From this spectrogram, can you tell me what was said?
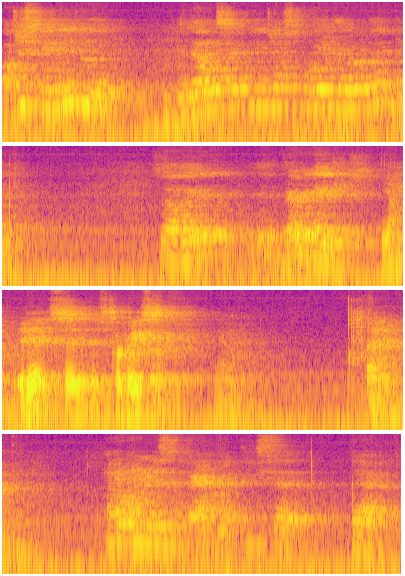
I'll just get into it, and they'll accept me just the way they are then. So it, it very dangerous. Yeah, it is. It, it's pervasive. Yeah. And I don't want to miss the fact that he said that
